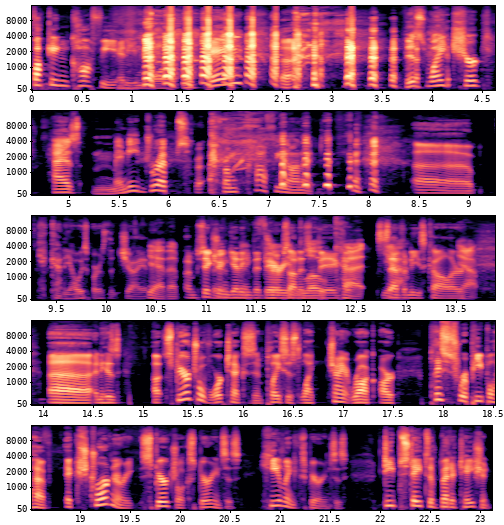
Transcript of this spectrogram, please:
fucking coffee anymore. Okay? this white shirt has many drips from coffee on it. uh, God, he always wears the giant. Yeah, the- I'm picturing the, getting like, the drips on his big cut. Yeah. 70s collar. Yeah. Uh, and his uh, spiritual vortexes in places like Giant Rock are places where people have extraordinary spiritual experiences, healing experiences, deep states of meditation.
